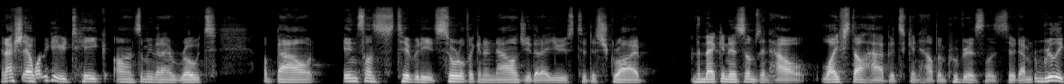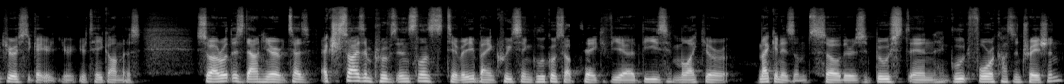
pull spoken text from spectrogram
And actually, I want to get your take on something that I wrote about insulin sensitivity. It's sort of like an analogy that I use to describe the mechanisms and how lifestyle habits can help improve your insulin sensitivity. I'm really curious to get your, your, your take on this. So I wrote this down here. It says exercise improves insulin sensitivity by increasing glucose uptake via these molecular mechanisms. So there's a boost in GLUT4 concentration.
